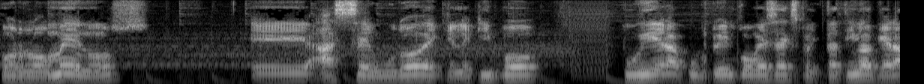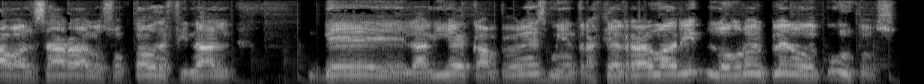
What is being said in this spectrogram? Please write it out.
por lo menos eh, aseguró de que el equipo pudiera cumplir con esa expectativa que era avanzar a los octavos de final de la Liga de Campeones, mientras que el Real Madrid logró el pleno de puntos.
